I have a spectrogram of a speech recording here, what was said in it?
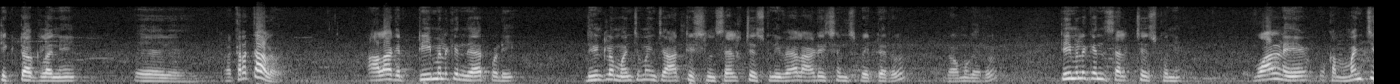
టిక్ టాక్లని రకరకాలు. అలాగే టీముల కింద ఏర్పడి దీంట్లో మంచి మంచి ఆర్టిస్టులను సెలెక్ట్ చేసుకుని వేల ఆడిషన్స్ పెట్టారు రాము గారు. టీముల కింద సెలెక్ట్ చేసుకుని వాళ్ళని ఒక మంచి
